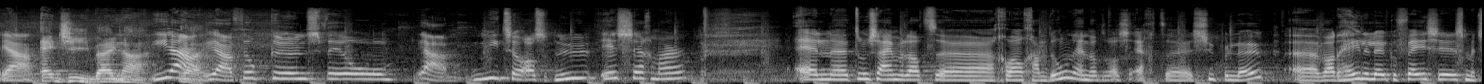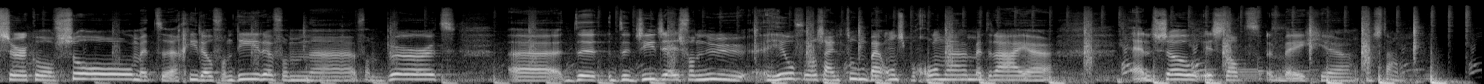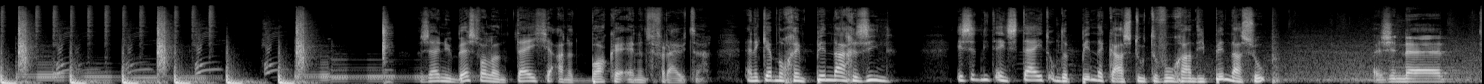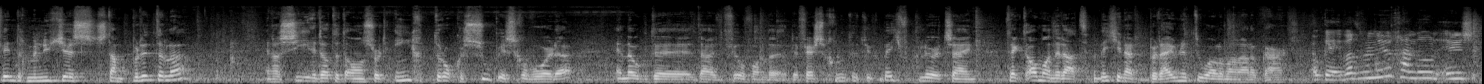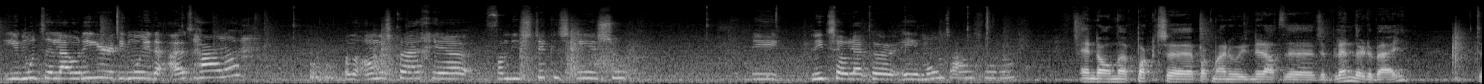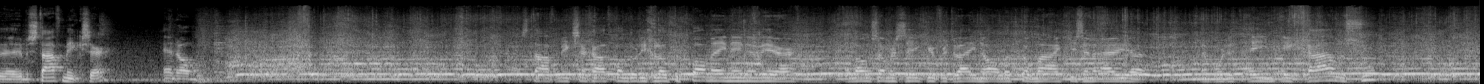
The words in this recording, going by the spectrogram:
Ja, Edgy bijna. Ja, ja, ja. veel kunst, veel... Ja, niet zoals het nu is, zeg maar. En uh, toen zijn we dat uh, gewoon gaan doen. En dat was echt uh, super leuk. we hadden hele leuke feestjes met Circle of Soul, met Guido van Dieren van, van Bird. de, de DJ's van nu, heel veel zijn toen bij ons begonnen met draaien. En zo is dat een beetje ontstaan. We zijn nu best wel een tijdje aan het bakken en het fruiten. En ik heb nog geen pinda gezien. is het niet eens tijd om de pindakaas toe te voegen aan die pindasoep? Als je in eh 20 minuutjes staan pruttelen en dan zie je dat het al een soort ingetrokken soep is geworden. En ook de, daar veel van de, de verse groenten natuurlijk een beetje verkleurd zijn. Trekt allemaal inderdaad een beetje naar het bruine toe allemaal naar elkaar. Oké, wat we nu gaan doen is, je moet de laurier, die moet je eruit halen. Want anders krijg je van die stukjes in je soep die niet zo lekker in je mond aanvoelen. En dan eh, pakt, eh pakt Manu inderdaad de, de blender erbij. De staafmixer. En dan... De staafmixer gaat gewoon door die grote pan heen, en weer. En langzaam maar zeker verdwijnen alle tomaatjes en uien. En wordt het één egale soep.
